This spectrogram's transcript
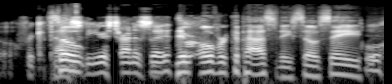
over capacity. you're trying to say? They were over capacity. So say Oh,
